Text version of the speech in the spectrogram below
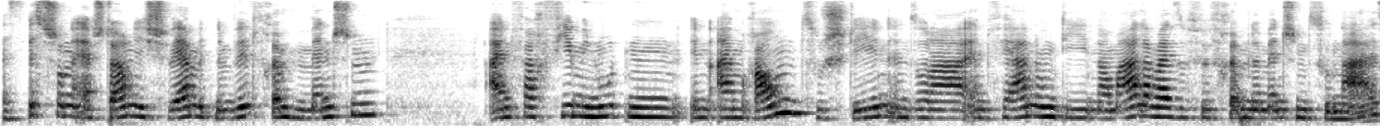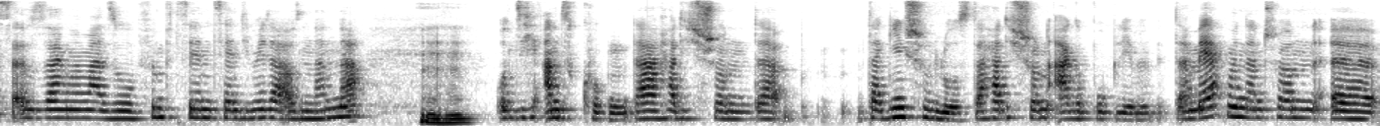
es ist schon erstaunlich schwer mit einem wildfremden Menschen einfach vier Minuten in einem Raum zu stehen, in so einer Entfernung, die normalerweise für fremde Menschen zu nah ist, also sagen wir mal so 15 Zentimeter auseinander, mhm. und sich anzugucken. Da hatte ich schon, da, da ging es schon los, da hatte ich schon arge Probleme mit. Da merkt man dann schon, äh,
